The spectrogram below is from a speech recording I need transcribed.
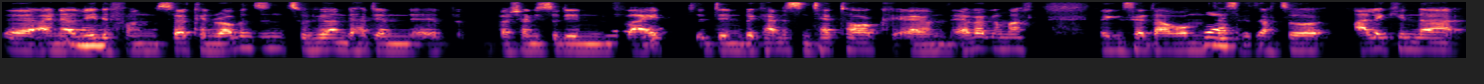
äh, einer Rede von Sir Ken Robinson zu hören. Der hat ja ein äh, wahrscheinlich so den weit, den bekanntesten TED Talk ähm, ever gemacht. Da ging es halt darum, ja. dass er sagt, so alle Kinder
